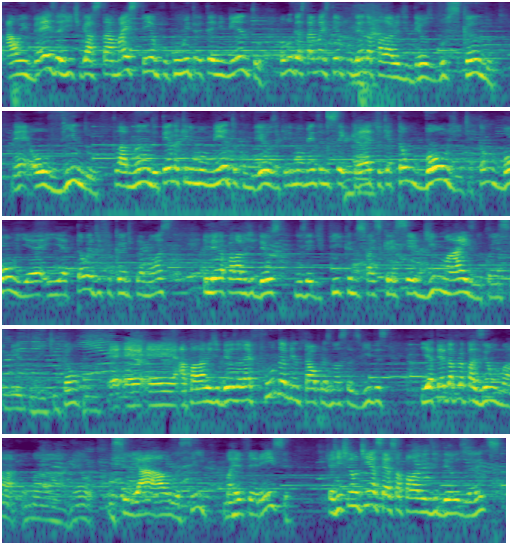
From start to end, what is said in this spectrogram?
Ao invés da gente gastar mais tempo com o entretenimento, vamos gastar mais tempo lendo a palavra de Deus, buscando né, ouvindo, clamando, tendo aquele momento com Deus, aquele momento no secreto que é tão bom, gente, é tão bom e é, e é tão edificante para nós. E ler a palavra de Deus nos edifica nos faz crescer demais no conhecimento, gente. Então, é, é, é a palavra de Deus ela é fundamental para as nossas vidas e até dá para fazer uma, uma né, auxiliar algo assim, uma referência que a gente não tinha acesso à palavra de Deus antes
